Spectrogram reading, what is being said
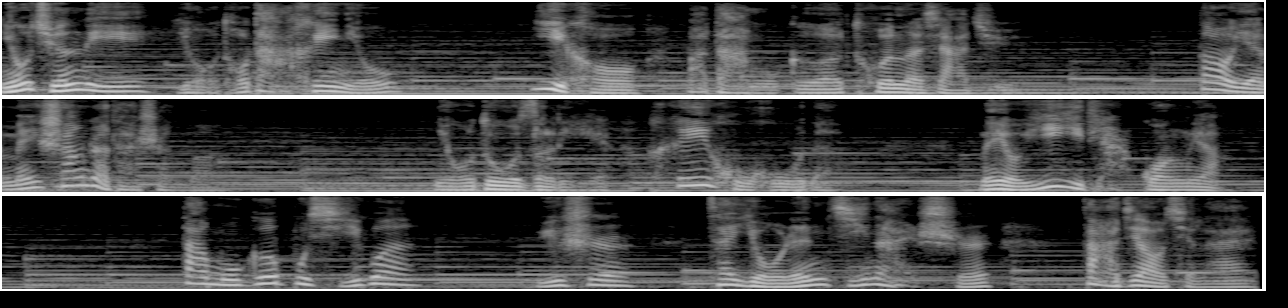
牛群里有头大黑牛。一口把大拇哥吞了下去，倒也没伤着他什么。牛肚子里黑乎乎的，没有一点光亮。大拇哥不习惯，于是，在有人挤奶时，大叫起来：“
